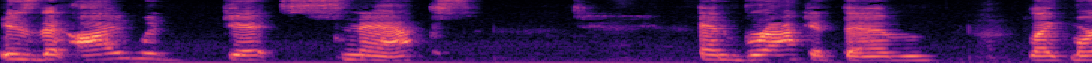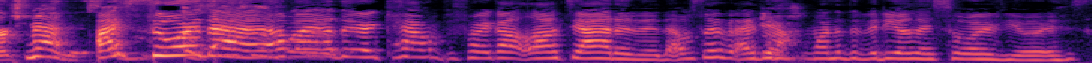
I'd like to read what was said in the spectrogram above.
is that I would get snacks and bracket them like March Madness. I saw that on my other account before I got locked out of it. That was like, I think Yeah. one of the videos I saw of yours.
